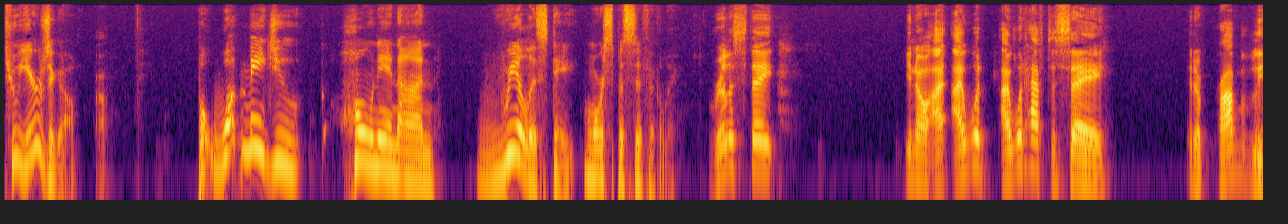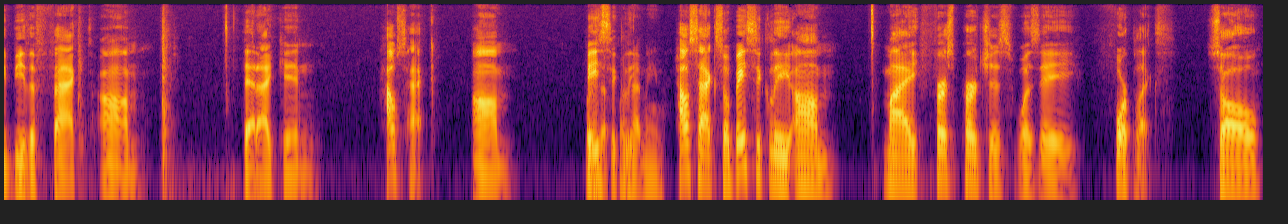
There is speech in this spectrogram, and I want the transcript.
two years ago. But what made you hone in on real estate more specifically? real estate you know I, I would i would have to say it'll probably be the fact um that i can house hack um What does that- what basically does that mean? house hack so basically um my first purchase was a fourplex so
